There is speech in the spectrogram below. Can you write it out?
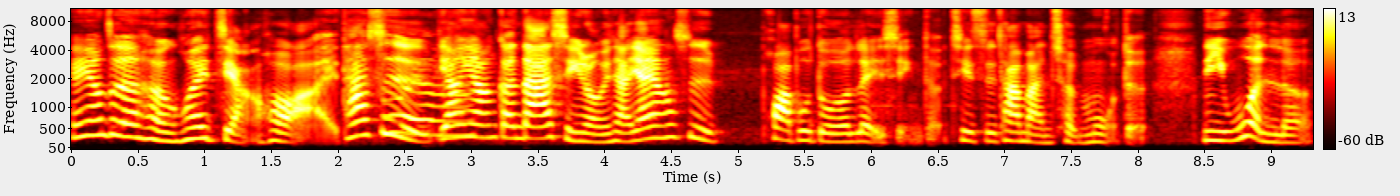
泱泱真的很会讲话、哎，他是泱泱，跟大家形容一下，泱泱是话不多类型的，其实他蛮沉默的，你问了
